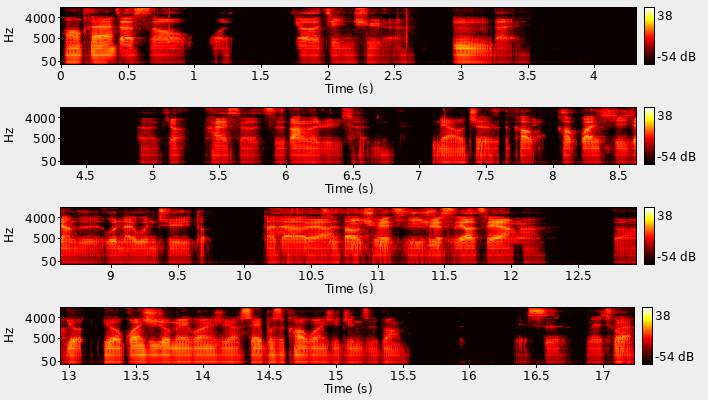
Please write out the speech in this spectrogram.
，OK，这时候我就进去了，嗯，对，嗯，就开始了职棒的旅程，了解，就是靠靠关系这样子问来问去，大家对啊，的确的确是要这样啊。有有关系就没关系啊，谁不是靠关系进职棒？也是没错，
